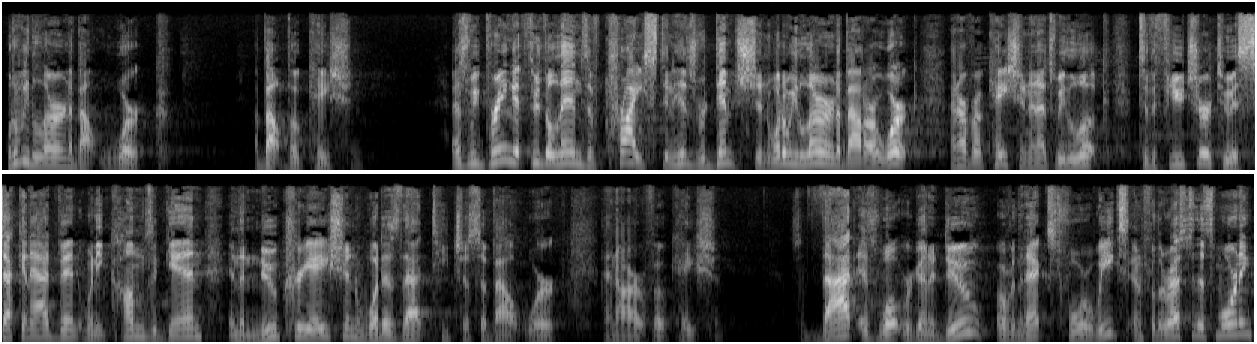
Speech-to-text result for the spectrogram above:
what do we learn about work? About vocation. As we bring it through the lens of Christ and His redemption, what do we learn about our work and our vocation? And as we look to the future, to His second advent, when He comes again in the new creation, what does that teach us about work and our vocation? So that is what we're going to do over the next four weeks. And for the rest of this morning,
